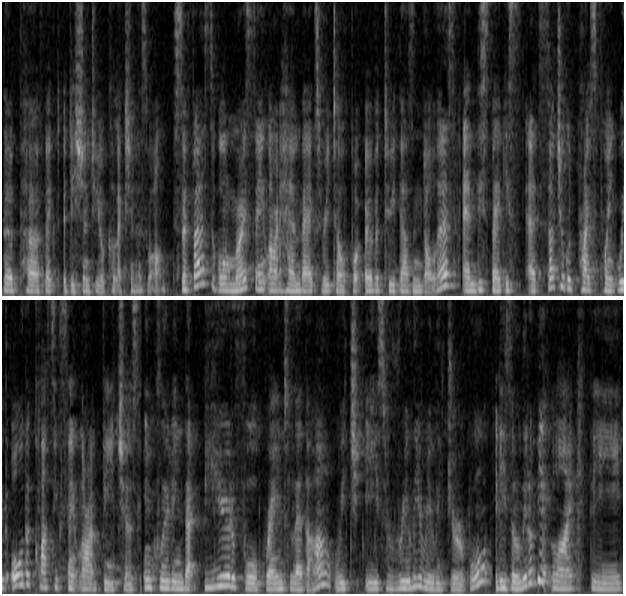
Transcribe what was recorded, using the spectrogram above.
the perfect addition to your collection as well. So first of all, most St. Laurent handbags retail for over $2,000 and this bag is at such a good price point with all the classic St. Laurent features, including that beautiful grained leather, which is really, really durable. It is a little bit like the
